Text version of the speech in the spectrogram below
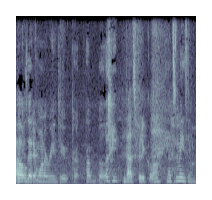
Oh, because I didn't want to redo pr- probability. that's pretty cool. That's Yeah. amazing.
